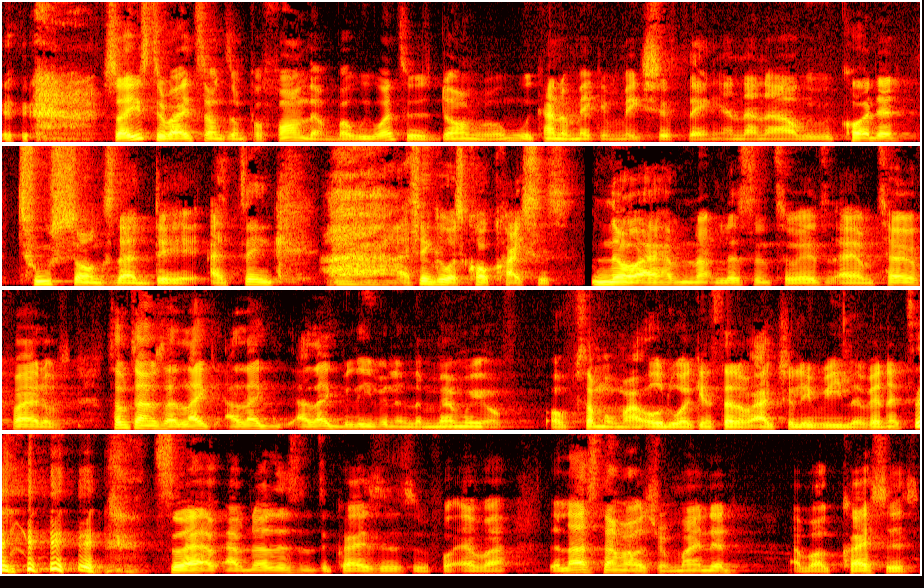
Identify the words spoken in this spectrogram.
so I used to write songs and perform them. But we went to his dorm room. We kind of make a makeshift thing, and then uh, we recorded two songs that day. I think I think it was called Crisis. No, I have not listened to it. I am terrified of. Sometimes I like I like I like believing in the memory of of some of my old work instead of actually reliving it. so I, I've not listened to Crisis forever. The last time I was reminded about Crisis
